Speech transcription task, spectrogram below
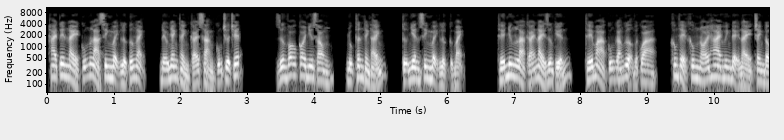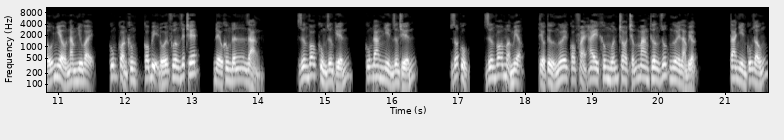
Hai tên này cũng là sinh mệnh lực ứng ngạnh, đều nhanh thành cái sảng cũng chưa chết. Dương võ coi như xong, nhục thân thành thánh, tự nhiên sinh mệnh lực cực mạnh. Thế nhưng là cái này dương kiến, thế mà cũng gắng gượng vượt qua, không thể không nói hai huynh đệ này tranh đấu nhiều năm như vậy, cũng còn không có bị đối phương giết chết, đều không đơn giản. Dương võ cùng dương kiến cũng đang nhìn dương chiến. Rốt cục, dương võ mở miệng, tiểu tử ngươi có phải hay không muốn cho chấm mang thương giúp ngươi làm việc? Ta nhìn cũng giống.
